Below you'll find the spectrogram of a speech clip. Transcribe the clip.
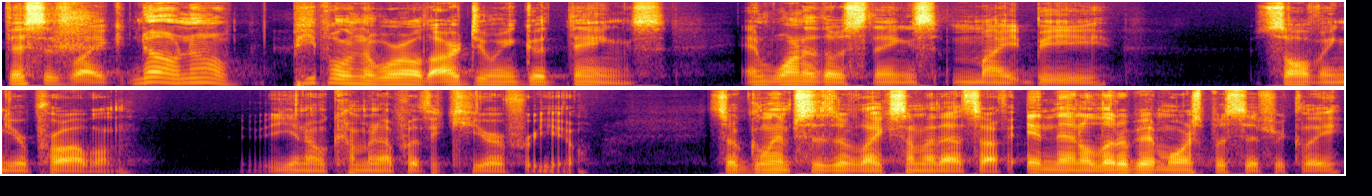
This is like no, no. People in the world are doing good things, and one of those things might be solving your problem. You know, coming up with a cure for you. So glimpses of like some of that stuff, and then a little bit more specifically,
